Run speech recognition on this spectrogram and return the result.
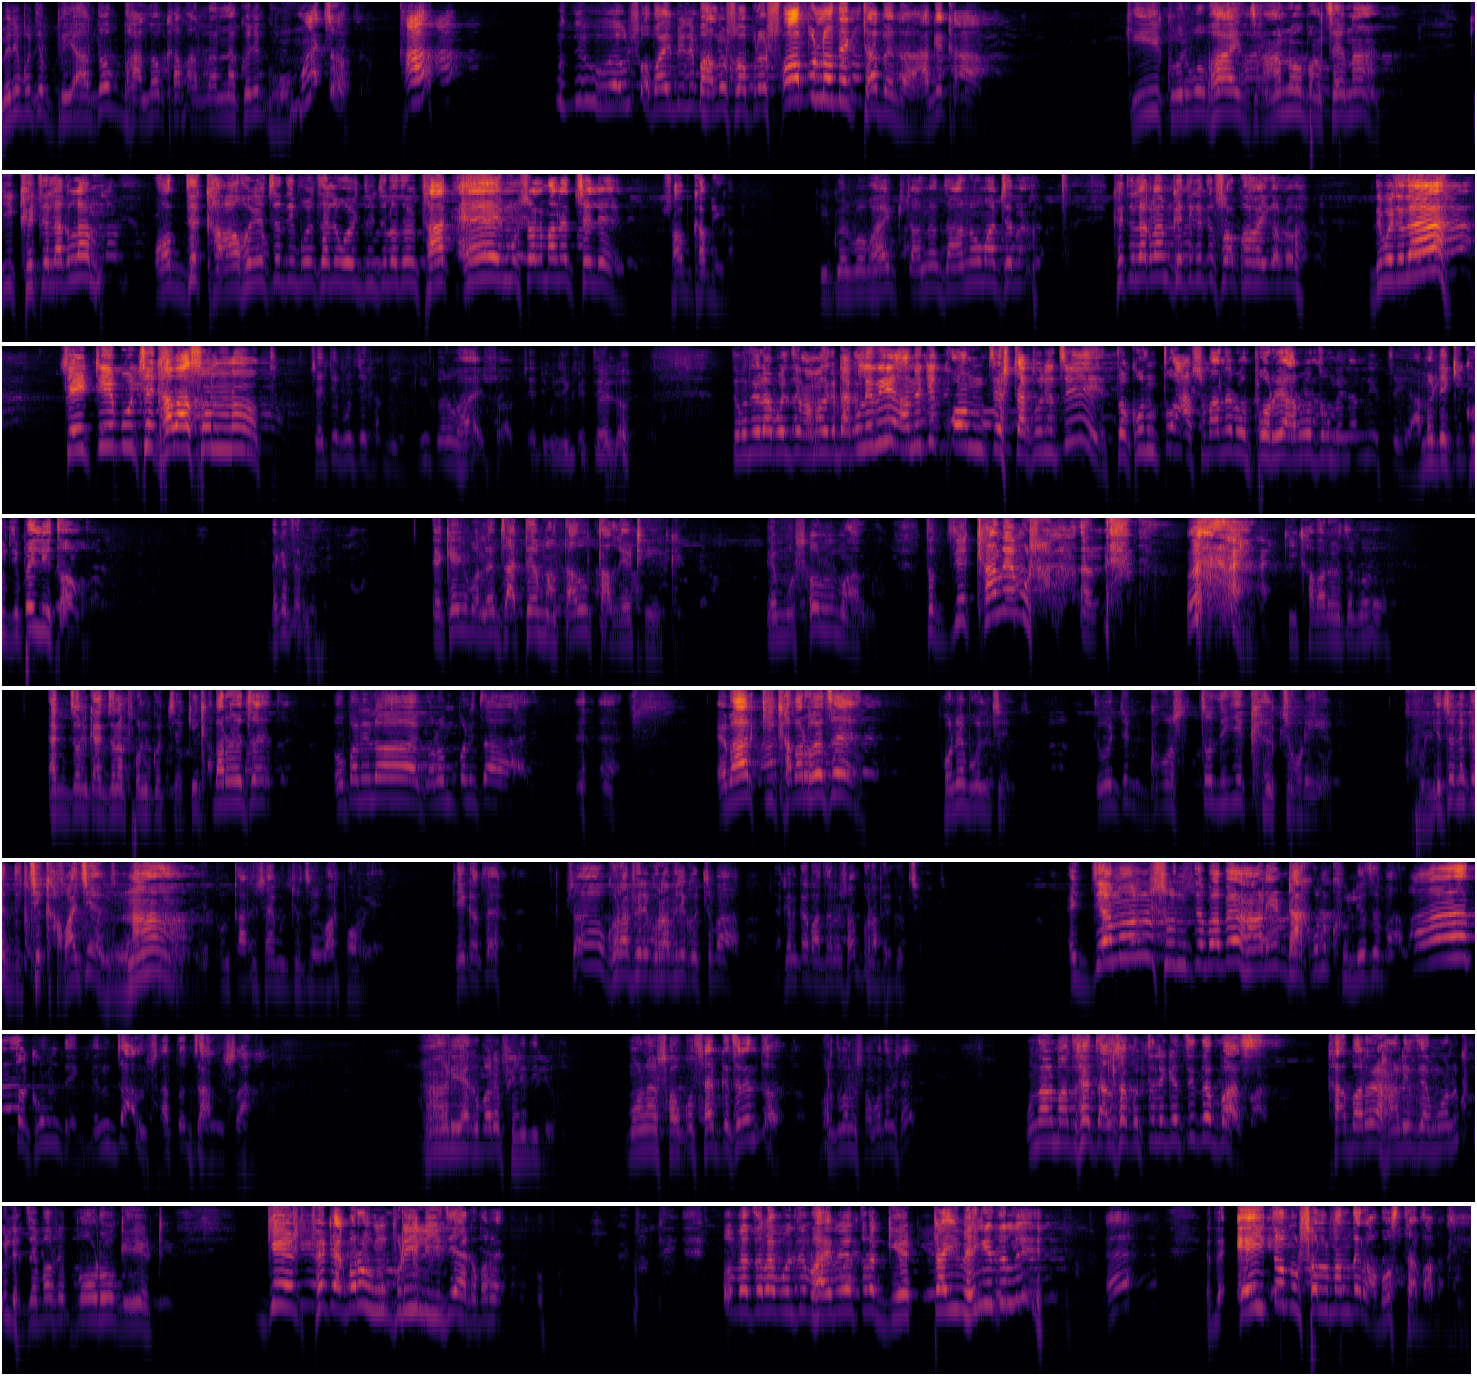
মেরে বলছে, বেয়াদব, ভালো খাবার রান্না করে ঘুমাচ্ছ? খা। সবাই মিলে ভালো স্বপ্ন স্বপ্ন দেখতে হবে না, আগে খা। কি করব ভাই? জানো বাঁচে না। কি খেতে লাগলাম? অর্ধেক খাওয়া হয়েছে দি তাহলে ওই দুইজন ধরে থাক। এই মুসলমানের ছেলে, সব খাবে। কি করব ভাই? জানো জানো মাছে না। খেতে লাগলাম, খেতে খেতে সব খাওয়া হয়ে গেল। দি বলছে দা চেটে বুঝে খাওয়া সন্ন্যত চেটে বুঝে খাবে। কি করব ভাই? সব চেটে বুঝে খেতে হলো। তোমাদের বলছে, আমাদেরকে ডাকলেনি আমি কি কম চেষ্টা করেছি? তখন তো আসমানের ওপরে আরও জমিনের নিচে। আমি ডেকে খুঁজে পেলি তো? দেখেছেন? একেই বলে, যাতে মাতাল তালে ঠিক, এ মুসলমান। তো যেখানে মুসলমান, কি খাবার হয়েছে গো? একজনকে একজনে ফোন করছে, কি খাবার হয়েছে? ও পানি লয়, গরম পানি চাই। এবার কি খাবার হয়েছে? ফোনে বলছে তো যে গোস্ত দিয়ে খেচড়ে খুলিয়েছে নাকি? দিচ্ছে, খাওয়াইছে? না। এখন কারি সাহেব উঠেছে, এবার পরে ঠিক আছে? সব ঘোরাফেরি ঘোরাফেরি করছে বাপ এখানকার বাজারে সব ঘোরাফেরি করছে। এই যেমন শুনতে পাবে, হাড়ির ঢাকন খুলেছে বাবা, তখন দেখবেন জালসা তো জালসা। হাঁড়ি একবারে ফেলে দিল। মোলা শওকত সাহেব গেছিলেন তো, বর্তমানে শওকত সাহেব? ওনার মাদ্রাসায় জালসা করতে লেগেছি তো, বাস। খাবারের হাঁড়ি যেমন খুলেছে বড় গেট গেট ফেট একবারে উপড়ি লিজে একবারে ও বেচারা বলছে, ভাই রে, তোরা গেটটাই ভেঙে দিলি? হ্যাঁ? এই তো মুসলমানদের অবস্থা ভাবছি।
